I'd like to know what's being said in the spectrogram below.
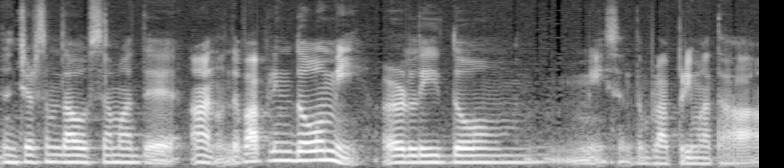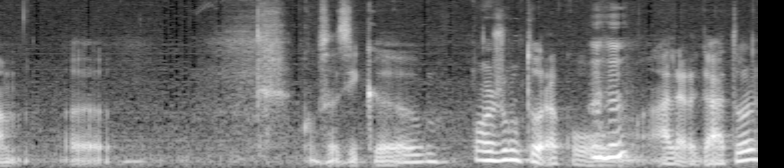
încerc să-mi dau seama de an, undeva prin 2000, early 2000 se întâmpla prima ta, uh, cum să zic, uh, conjunctură cu uh-huh. alergatul.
